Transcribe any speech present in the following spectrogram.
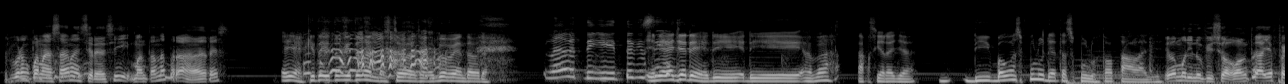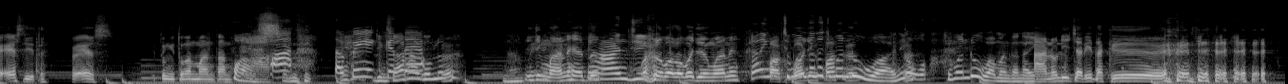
tapi orang penasaran si Resi mantannya berapa res Eh iya, kita hitung-hitungan Bos. Coba coba gue pengen tahu dah. Nah, dihitung sih. Ini aja deh di di apa? Taksir aja. Di bawah 10 di atas 10 total aja. ya mau di visual uang tuh aya VS gitu VS hitung hitungan mantan Wah. VS Ah, tapi eh? Hah? Nah, ini jeung mana ya tuh anjing. loba loba jeung mana Kan ini cuma jeung cuma dua, ini cuma dua mantan aing. anu dicaritakeun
